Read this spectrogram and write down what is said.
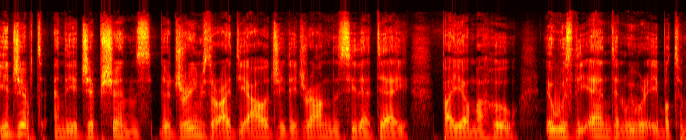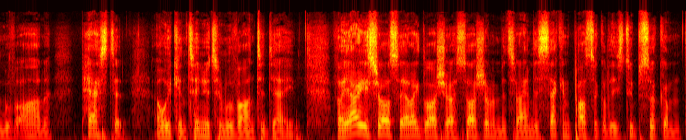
Egypt and the Egyptians, their dreams, their ideology, they drowned in the sea that day by Yomahu. It was the end, and we were able to move on past it, and we continue to move on today. The second pasuk of these two psukim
